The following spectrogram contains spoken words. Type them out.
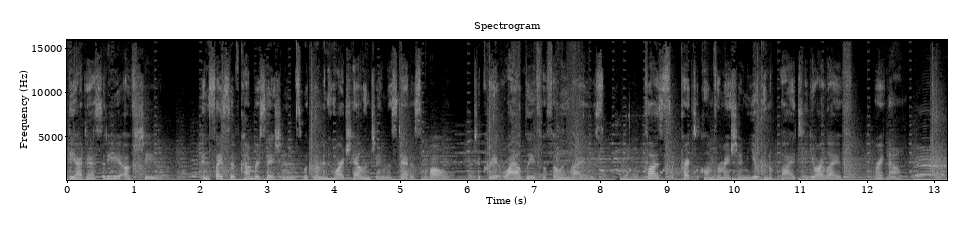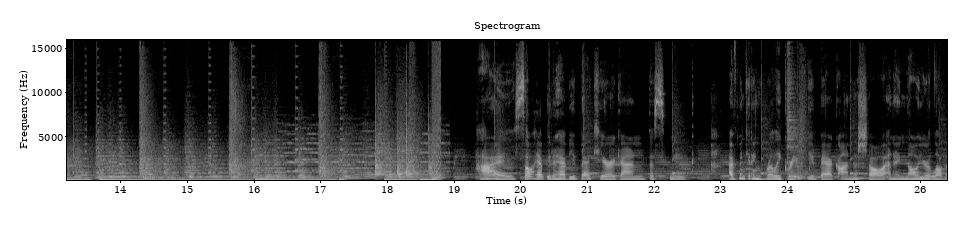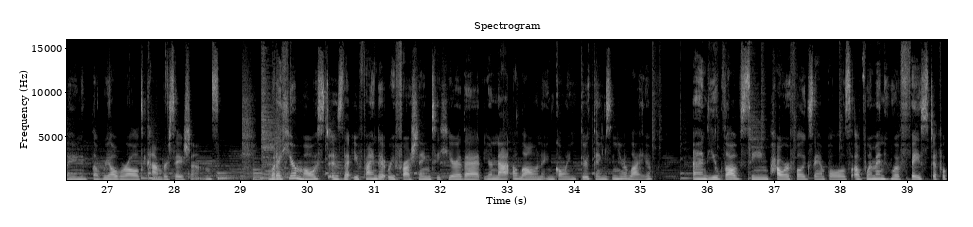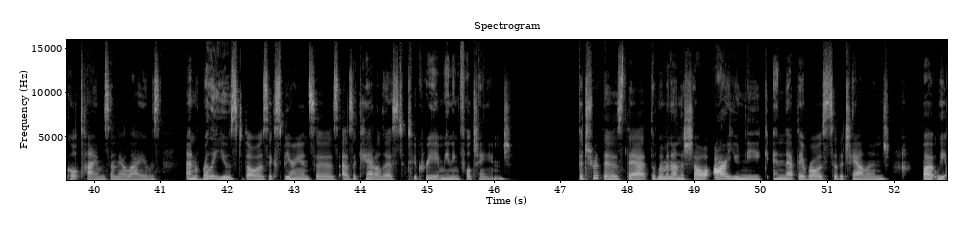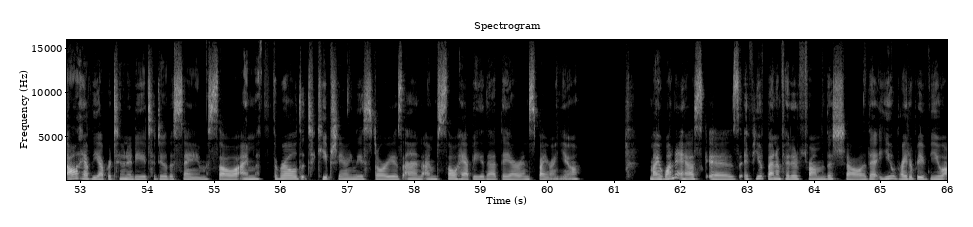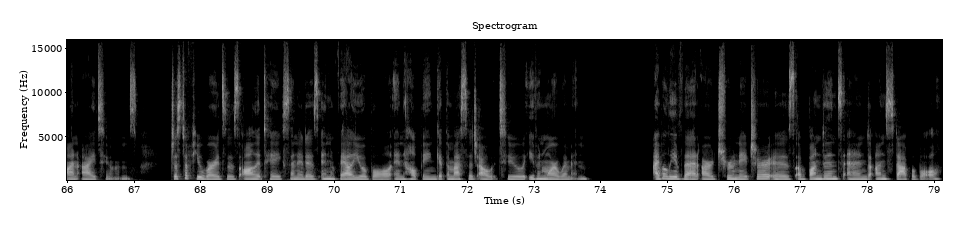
The Audacity of She. Incisive conversations with women who are challenging the status quo to create wildly fulfilling lives. Plus, practical information you can apply to your life right now. Hi, so happy to have you back here again this week. I've been getting really great feedback on the show, and I know you're loving the real world conversations. What I hear most is that you find it refreshing to hear that you're not alone in going through things in your life, and you love seeing powerful examples of women who have faced difficult times in their lives and really used those experiences as a catalyst to create meaningful change. The truth is that the women on the show are unique in that they rose to the challenge but we all have the opportunity to do the same. So I'm thrilled to keep sharing these stories, and I'm so happy that they are inspiring you. My one ask is if you've benefited from this show, that you write a review on iTunes. Just a few words is all it takes, and it is invaluable in helping get the message out to even more women. I believe that our true nature is abundant and unstoppable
